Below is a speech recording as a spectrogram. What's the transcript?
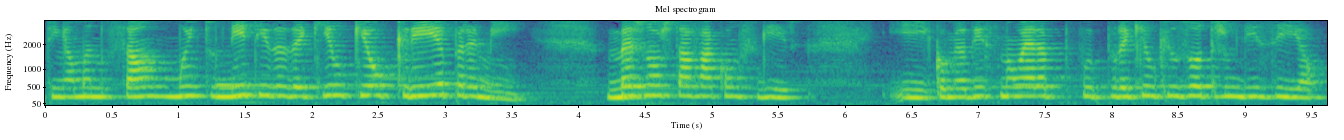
tinha uma noção muito nítida daquilo que eu queria para mim, mas não estava a conseguir. E como eu disse, não era por, por aquilo que os outros me diziam.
